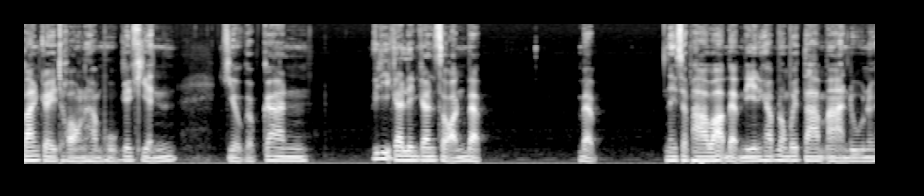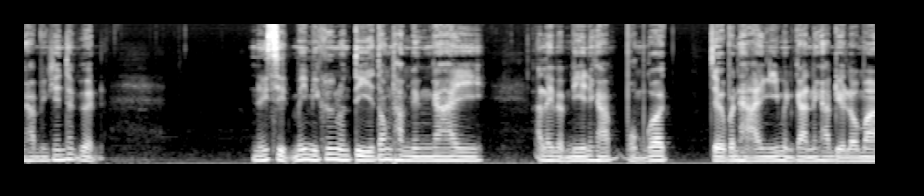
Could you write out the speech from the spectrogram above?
บ้านไกรทองนะครับโหแกเขียนเกี่ยวกับการวิธีการเรียนการสอนแบบแบบในสภาวะแบบนี้นะครับลองไปตามอ่านดูนะครับ อย่างเช่นถ้าเกิดนิสิตไม่มีเครื่องดนตรีจะต้องทำยังไงอะไรแบบนี้นะครับ ผมก็เจอปัญหาอย่างนี้เหมือนกันนะครับ เดี๋ยวเรามา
